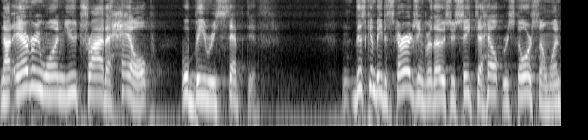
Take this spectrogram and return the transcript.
Not everyone you try to help will be receptive. This can be discouraging for those who seek to help restore someone,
